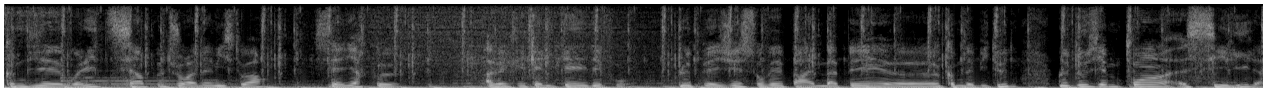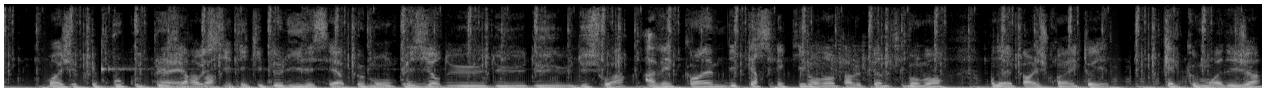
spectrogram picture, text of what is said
comme disait Walid, c'est un peu toujours la même histoire. C'est-à-dire que, avec les qualités et les défauts, le PSG sauvé par Mbappé, euh, comme d'habitude. Le deuxième point, c'est Lille. Moi, j'ai pris beaucoup de plaisir Ouais, à voir aussi. cette équipe de Lille et c'est un peu mon plaisir du, du, du, du soir, avec quand même des perspectives. On en parle depuis un petit moment. On avait parlé, je crois, avec toi il y a quelques mois déjà.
